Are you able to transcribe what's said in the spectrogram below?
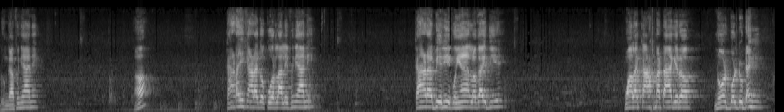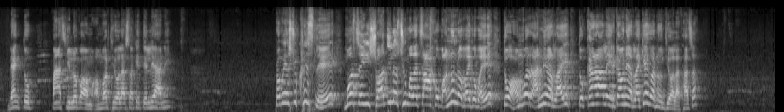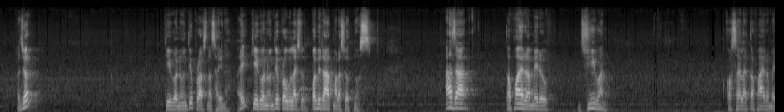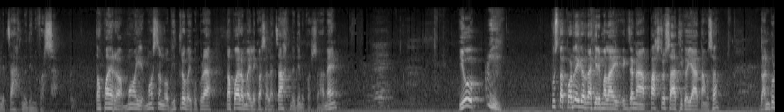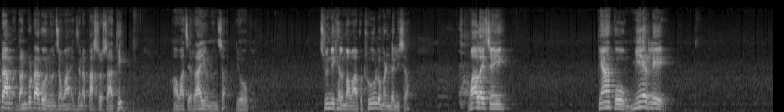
ढुङ्गा पनि हाने काँडै काँडाको कोर्लाले पनि हाने काँडा बेरिएको यहाँ लगाइदिए। उहाँलाई काठमा टाँगेर नोट बोल्टु ड्याङ ड्याङ त्यो पाँच किलोको हम्बर थियो होला सके त्यसले हाने प्रभु यशु ख्रिस्टले म चाहिँ स्वादिलो छु मलाई चाखो भन्नु नभएको भए त्यो हम्बर हान्नेहरूलाई त्यो काँडाले हिर्काउनेहरूलाई के गर्नुहुन्थ्यो होला थाहा छ? हजुर? के गर्नुहुन्थ्यो? प्रश्न छैन। है? के गर्नुहुन्थ्यो? प्रभुलाई सोध पवित्र आत्मालाई सोध्नुहोस्। आज तपाईँ र मेरो जीवन कसैलाई तपाईँ र मैले चाख्नु दिनुपर्छ। तपाईँ र म मसँग भित्र भएको कुरा तपाईँ र मैले कसैलाई चाख्नु दिनुपर्छ। हामी यो पुस्तक पढ्दै गर्दाखेरि मलाई एकजना पास्टर साथीको याद आउँछ। धनकुटा धनकुटाको हुनुहुन्छ उहाँ एकजना पास्टर साथी। उहाँ चाहिँ राई हुनुहुन्छ। यो चुनी खेलमा उहाँको ठुलो मण्डली छ। उहाँलाई चाहिँ त्यहाँको मेयरले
